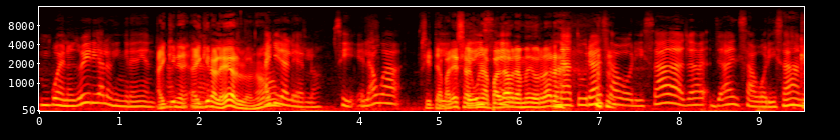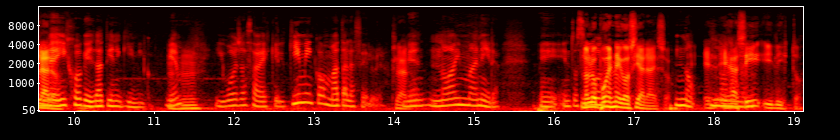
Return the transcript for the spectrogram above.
Bueno, yo iría a los ingredientes. Hay que, ir- antes hay que ir a leerlo, ¿no? Hay que ir a leerlo. Sí, el agua Si te aparece alguna palabra medio rara. Natural saborizada, ya, ya el saborizada a mí me dijo que ya tiene químico. Bien. Y vos ya sabés que el químico mata la célula. Claro. Bien. No hay manera. Eh, entonces no lo puedes negociar a eso. No, Es, no, es no, así no. y listo.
